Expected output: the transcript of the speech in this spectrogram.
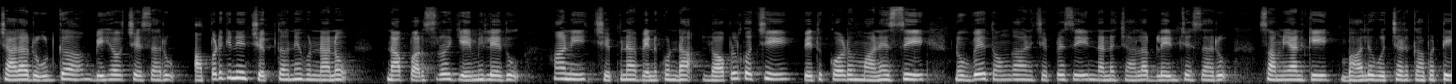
చాలా రూడ్గా బిహేవ్ చేశారు. అప్పటికి నేను చెప్తానే ఉన్నాను. నా పర్సులో ఏమీ లేదు అని చెప్పినా వినకుండా లోపలికొచ్చి వెతుక్కోవడం మానేసి నువ్వే దొంగ అని చెప్పేసి నన్ను చాలా బ్లేమ్ చేశారు. సమయానికి బాలు వచ్చాడు కాబట్టి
